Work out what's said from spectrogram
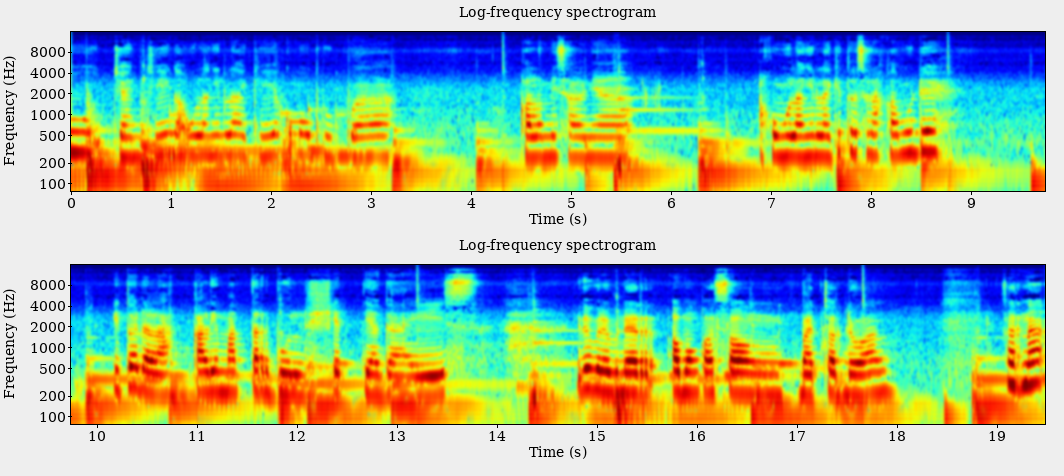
aku janji nggak ulangin lagi aku mau berubah. Kalau misalnya aku ngulangin lagi terserah kamu deh. Itu adalah kalimat terbullshit ya guys. Itu benar-benar omong kosong bacot doang karena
